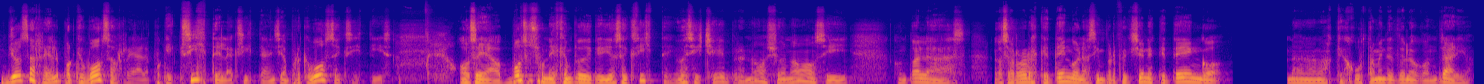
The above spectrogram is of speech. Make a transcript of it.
Dios es real porque vos sos real, porque existe la existencia, porque vos existís. O sea, vos sos un ejemplo de que Dios existe. Y vos decís, che, pero no, yo no, si con todos los errores que tengo, las imperfecciones que tengo. No, no, no, es que justamente todo lo contrario.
